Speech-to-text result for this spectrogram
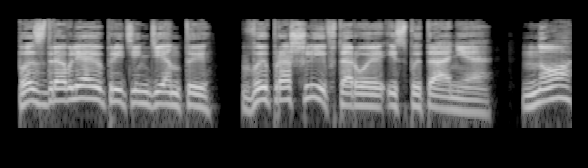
Поздравляю, претенденты, вы прошли второе испытание, но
